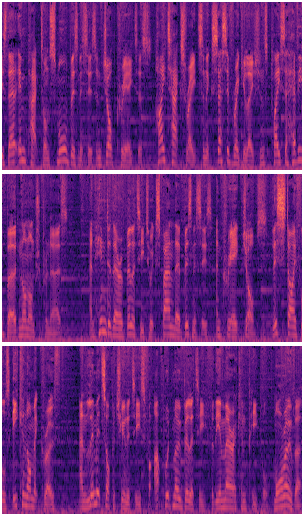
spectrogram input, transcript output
is their impact on small businesses and job creators. High tax rates and excessive regulations place a heavy burden on entrepreneurs and hinder their ability to expand their businesses and create jobs. This stifles economic growth and limits opportunities for upward mobility for the American people. Moreover,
